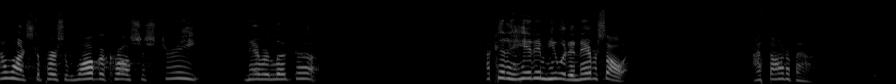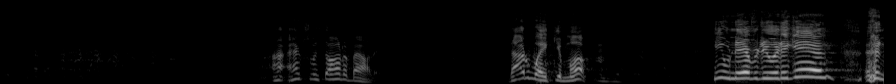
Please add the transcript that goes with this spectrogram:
I watched a person walk across the street, never looked up. I could have hit him, he would have never saw it. I thought about it. I actually thought about it. That'd wake him up. He'll never do it again.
